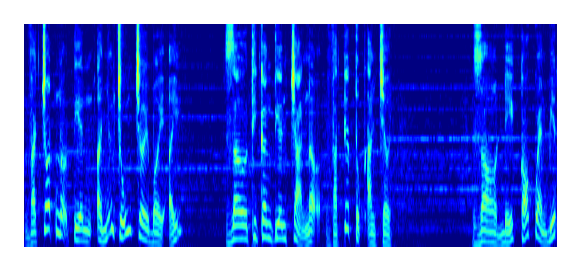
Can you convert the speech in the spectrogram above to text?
và chót nợ tiền ở những chốn chơi bời ấy. Giờ thì cần tiền trả nợ và tiếp tục ăn chơi. Do đế có quen biết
